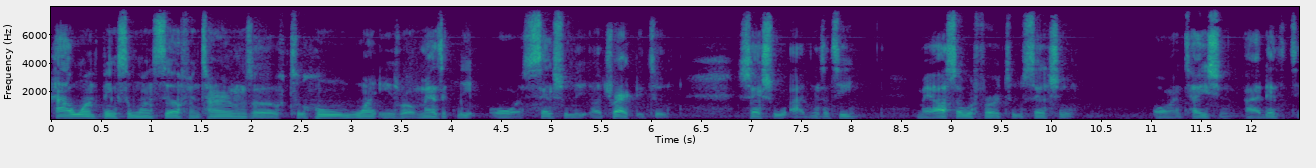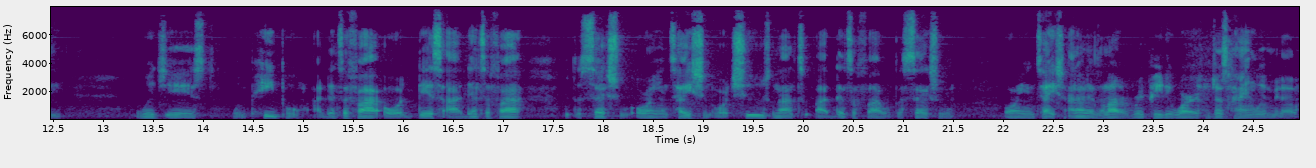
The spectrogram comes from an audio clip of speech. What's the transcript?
how one thinks of oneself in terms of to whom one is romantically or sexually attracted to. Sexual identity may also refer to sexual orientation identity, which is when people identify or disidentify with the sexual orientation or choose not to identify with the sexual orientation. I know there's a lot of repeated words. Just hang with me though.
